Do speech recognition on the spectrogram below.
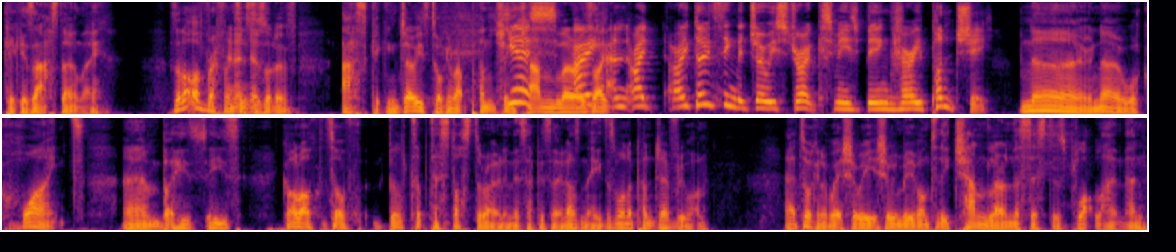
kick his ass, don't they? There's a lot of references to sort of ass kicking. Joey's talking about punching Chandler. I, like, and I, I don't think that Joey strikes me as being very punchy. No, no, well, quite. Um, but he's he's got a lot of sort of built up testosterone in this episode, hasn't he? He doesn't want to punch everyone. Uh, talking of which, shall we shall we move on to the Chandler and the sisters plot line then?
